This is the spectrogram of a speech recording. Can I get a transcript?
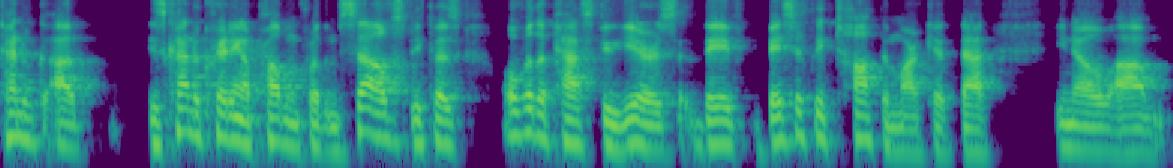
kind of uh, is kind of creating a problem for themselves because over the past few years they've basically taught the market that you know um,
